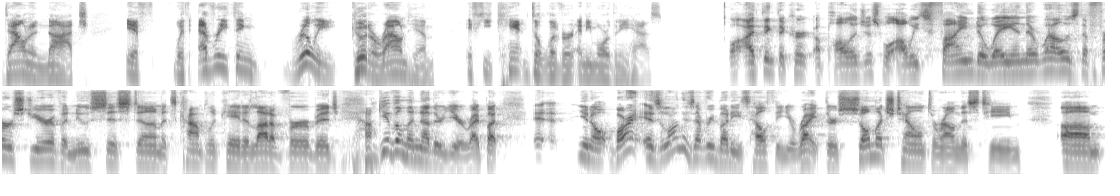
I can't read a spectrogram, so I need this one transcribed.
down a notch if with everything really good around him, if he can't deliver any more than he has? Well, I think the Kirk apologists will always find a way in there. Well, it's the first year of a new system. It's complicated, a lot of verbiage. Yeah. Give them another year, right? But, uh, you know, Bar- as long as everybody's healthy, you're right. There's so much talent around this team. Um,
